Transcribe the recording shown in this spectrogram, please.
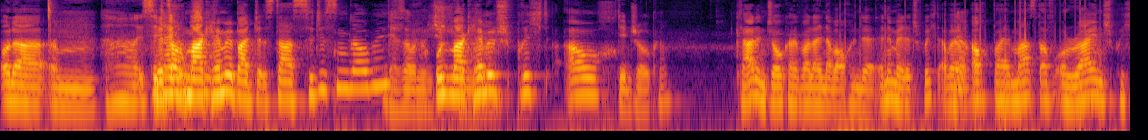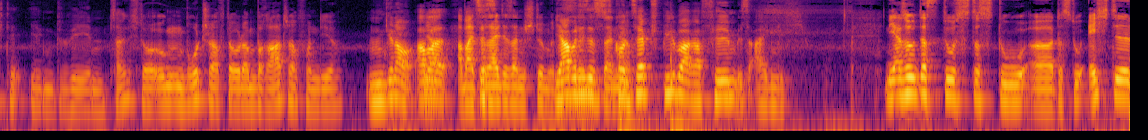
oder ähm, ah, es jetzt halt auch Mark Hamill bei Star Citizen, glaube ich. Der ist aber nur die und Mark Stimme. Hamill spricht auch, Den Joker. klar den Joker, weil er ihn aber auch in der Animated spricht, aber Ja. auch bei Master of Orion spricht er irgendwen. Sag ich doch, irgendein Botschafter oder ein Berater von dir. Hm, Genau, aber, ja, aber das, ist halt seine Stimme. ja, Das aber ist dieses seine- Konzept spielbarer Film ist eigentlich Nee, also dass du dass du äh, dass du echte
